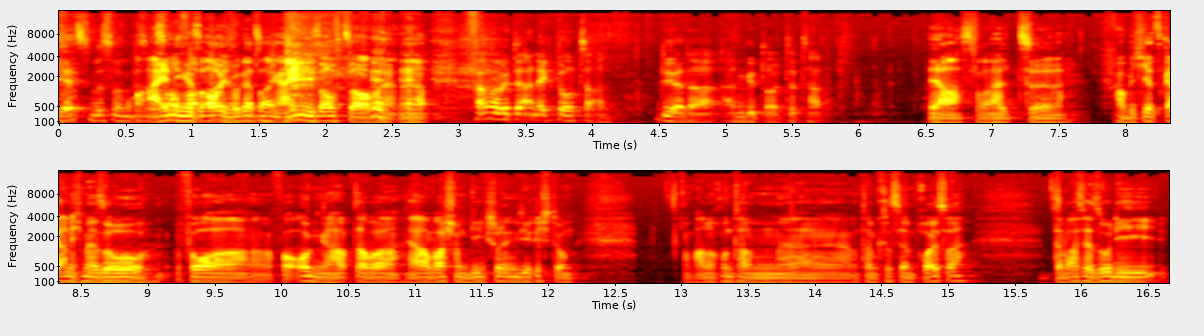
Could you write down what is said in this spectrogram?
jetzt müssen wir ein bisschen was Einiges auch, ich wollte gerade sagen, einiges aufzuarbeiten. ja. Fangen wir mit der Anekdote an, die er da angedeutet hat. ja, es war halt, äh, habe ich jetzt gar nicht mehr so vor, vor Augen gehabt, aber ja, war schon, ging schon in die Richtung. War noch unterm, äh, unterm Christian Preußer. Da war es ja so, die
